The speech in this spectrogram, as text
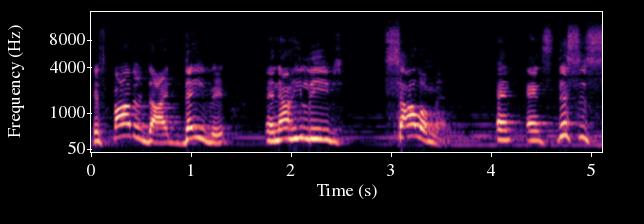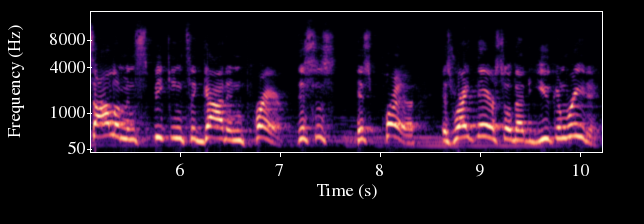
his father died, David, and now he leaves Solomon. And, and this is Solomon speaking to God in prayer. This is his prayer. It's right there so that you can read it.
